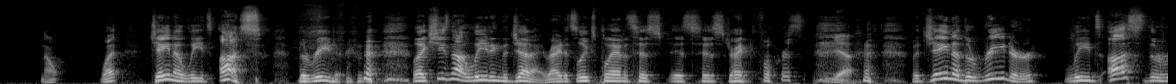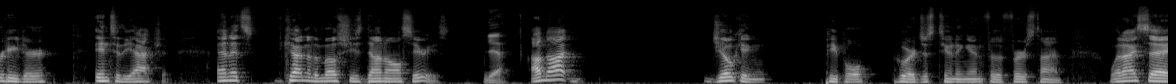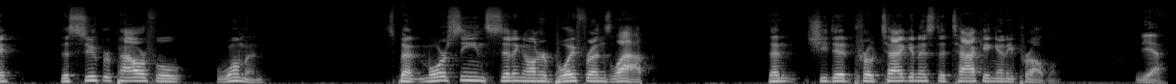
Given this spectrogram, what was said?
No, what? Jaina leads us, the reader. like she's not leading the Jedi, right? It's Luke's plan. It's his. It's his strike force. Yeah. but Jaina, the reader, leads us, the reader, into the action. And it's kind of the most she's done all series. Yeah. I'm not joking, people who are just tuning in for the first time. When I say this super powerful woman spent more scenes sitting on her boyfriend's lap than she did protagonist attacking any problem. Yeah.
